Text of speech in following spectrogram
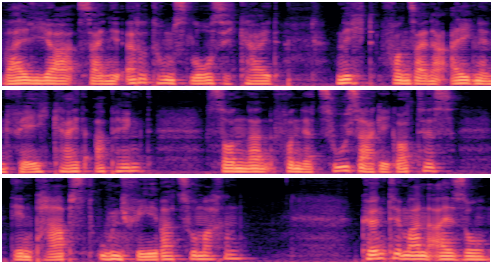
weil ja seine Irrtumslosigkeit nicht von seiner eigenen Fähigkeit abhängt, sondern von der Zusage Gottes, den Papst unfehlbar zu machen? Könnte man also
